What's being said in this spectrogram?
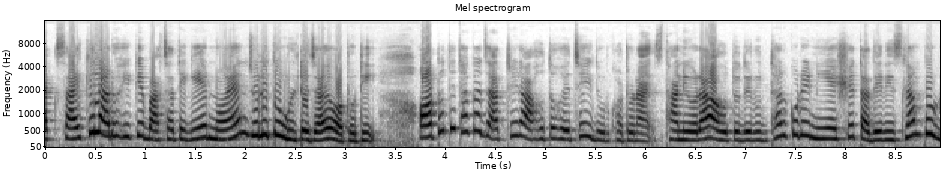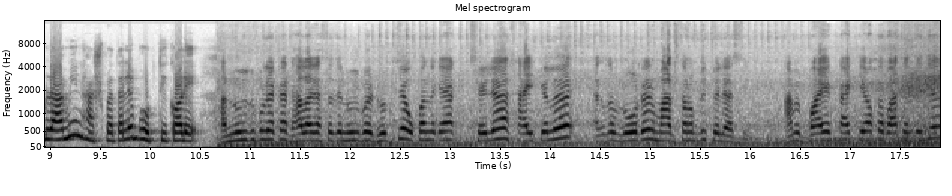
এক সাইকেল আরোহীকে বাঁচাতে গিয়ে নয়ানজলিতে উল্টে যায় অটোটি। অটোতে থাকা যাত্রীরা আহত হয়েছে এই দুর্ঘটনায়। স্থানীয়রা আহতদের উদ্ধার করে নিয়ে এসে তাদের ইসলামপুর গ্রামীণ হাসপাতালে ভর্তি করে। আর একটা ঢালা রাস্তাতে নুরপুরে ঢুকছে ওখান থেকে এক ছেলে সাইকেলে একদম রোডের মাঝখান অব্দি চলে আসি। আমি বাইক কাটিয়ে ওকে বাঁচাতে গিয়ে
